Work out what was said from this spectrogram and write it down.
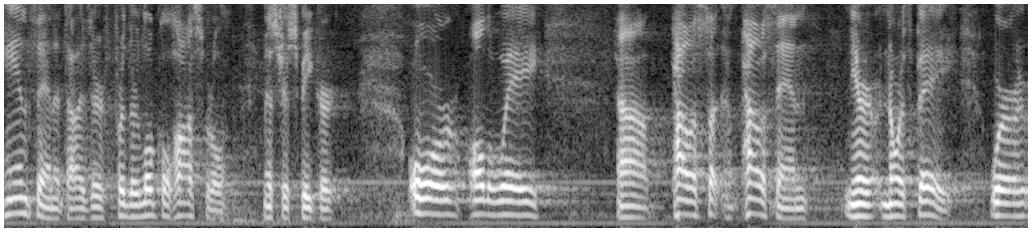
hand sanitizer for their local hospital, Mr. Speaker, or all the way uh, near North Bay, where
